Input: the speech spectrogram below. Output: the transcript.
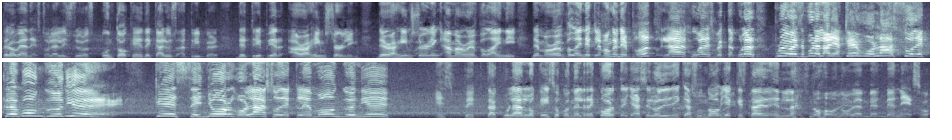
pero vean esto, la un toque de Carius a Trippier, de Trippier a Raheem Sterling, de Raheem Sterling a Marin Fellaini, de Marin Fellaini a Clemont Garnier, la jugada espectacular, prueba ese fuera del área, ¡qué golazo de Clemont Garnier! ¡Qué señor golazo de Clemont Guenier! Espectacular lo que hizo con el recorte, ya se lo dedica a su novia que está en la... No, no, vean, vean, vean eso.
